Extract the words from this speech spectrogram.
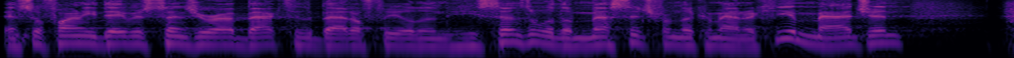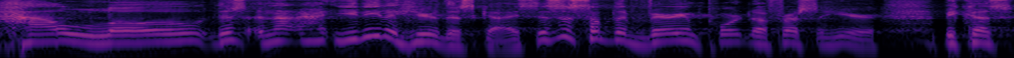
And so finally, David sends Uriah back to the battlefield and he sends him with a message from the commander. Can you imagine how low this you need to hear this guys. This is something very important for us to hear because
